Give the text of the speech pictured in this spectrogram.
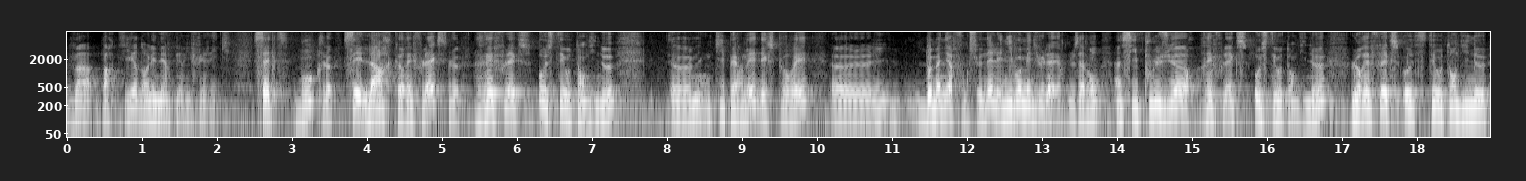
va partir dans les nerfs périphériques. Cette boucle, c'est l'arc réflexe, le réflexe ostéotendineux, euh, qui permet d'explorer euh, de manière fonctionnelle les niveaux médulaires. Nous avons ainsi plusieurs réflexes ostéotendineux. Le réflexe ostéotendineux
